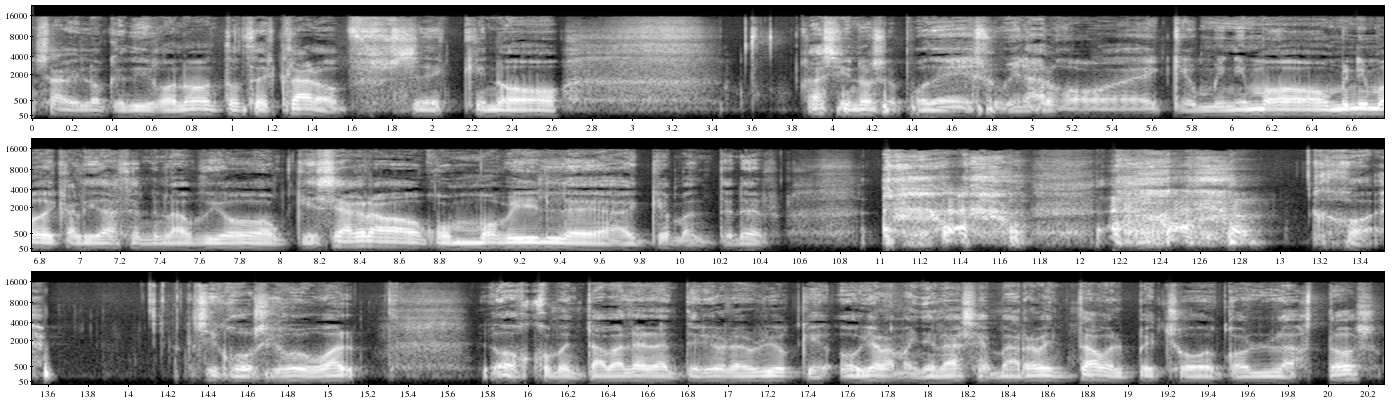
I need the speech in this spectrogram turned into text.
sabéis lo que digo, ¿no? Entonces, claro, pues, es que no casi no se puede subir algo, eh, que un mínimo un mínimo de calidad en el audio, aunque sea grabado con móvil, eh, hay que mantener. Joder sigo, sigo igual. Os comentaba en el anterior audio que hoy a la mañana se me ha reventado el pecho con las tos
